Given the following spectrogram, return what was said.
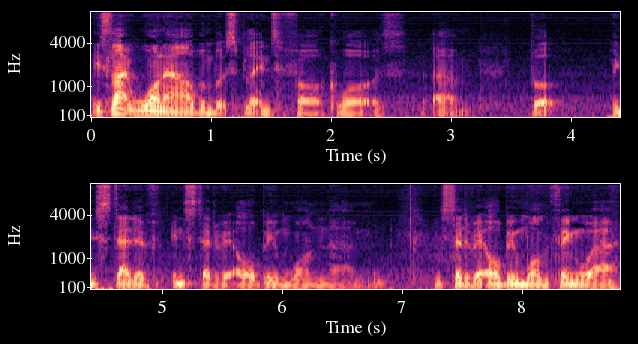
It's like one album, but split into four quarters. Um, but instead of instead of it all being one, um, instead of it all being one thing where,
